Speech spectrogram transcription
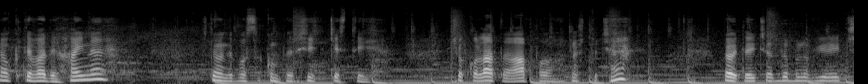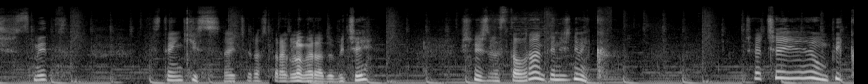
Au câteva de haine și de unde poți să cumperi și chestii, ciocolată, apă, nu știu ce. Ia uite aici WH Smith este închis. Aici era super aglomerat de obicei. Și nici restaurante, nici nimic. Ceea ce e un pic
